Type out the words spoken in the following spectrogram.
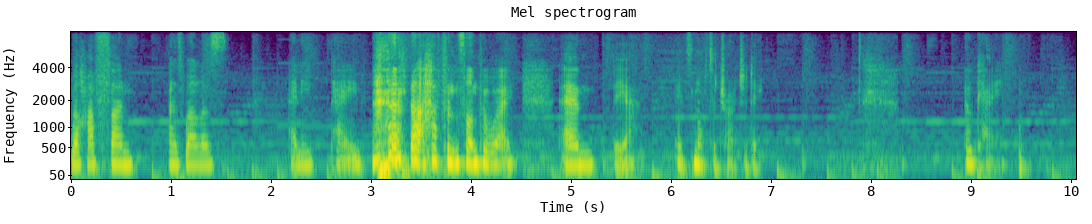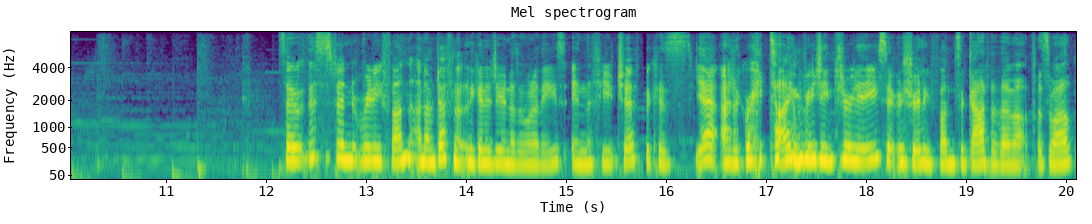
we'll have fun as well as any pain that happens on the way. Um, but yeah, it's not a tragedy. Okay. So this has been really fun, and I'm definitely going to do another one of these in the future because, yeah, I had a great time reading through these. It was really fun to gather them up as well,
